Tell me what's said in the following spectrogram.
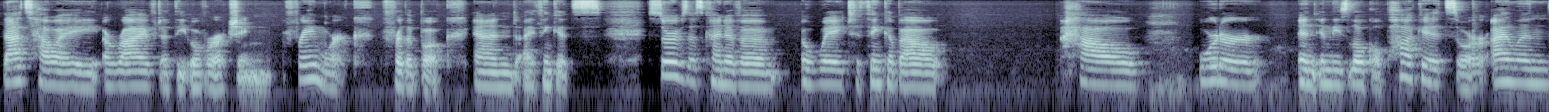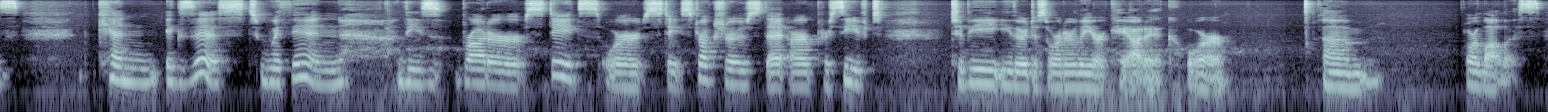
That's how I arrived at the overarching framework for the book. And I think it serves as kind of a, a way to think about how order in, in these local pockets or islands can exist within these broader states or state structures that are perceived to be either disorderly or chaotic or um, or lawless.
